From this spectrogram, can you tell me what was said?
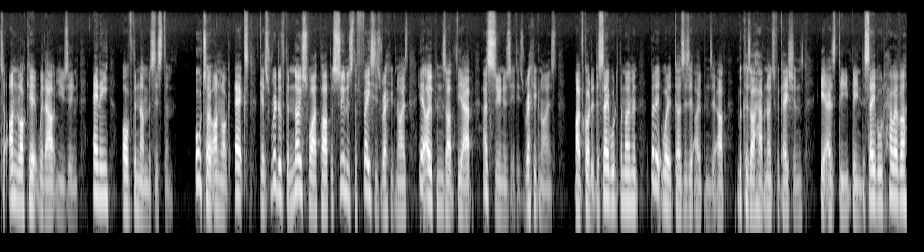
to unlock it without using any of the number system. Auto Unlock X gets rid of the no swipe up as soon as the face is recognized, it opens up the app as soon as it is recognized. I've got it disabled at the moment, but it, what it does is it opens it up because I have notifications it has been disabled. However,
